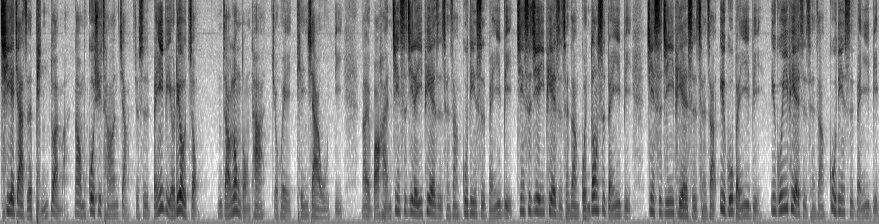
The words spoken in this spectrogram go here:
企业价值的评断嘛。那我们过去常常讲，就是本益比有六种，你只要弄懂它，就会天下无敌。那有包含近世纪的 EPS 乘上固定式本益比，近世纪 EPS 乘上滚动式本益比，近世纪 EPS 乘上预估本益比，预估 EPS 乘上固定式本益比，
